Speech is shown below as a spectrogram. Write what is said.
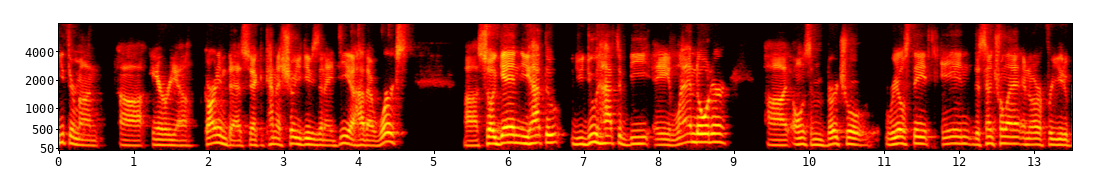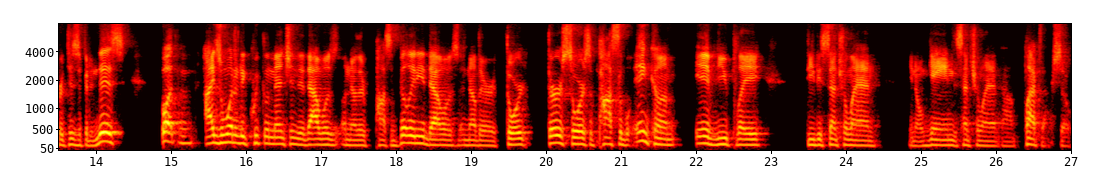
Ethermon uh, area, Garden Bed, so I can kind of show you, give you an idea how that works. Uh, so again, you have to, you do have to be a landowner, uh, own some virtual real estate in Decentraland in order for you to participate in this. But I just wanted to quickly mention that that was another possibility. That was another third, third source of possible income if you play the Decentraland, you know, game, Decentraland uh, platform. So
